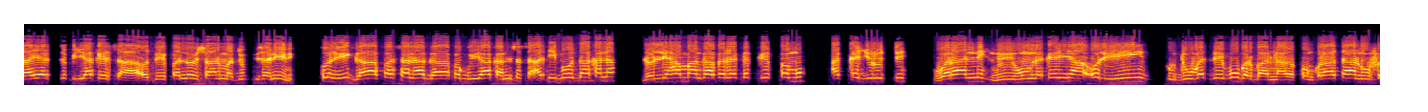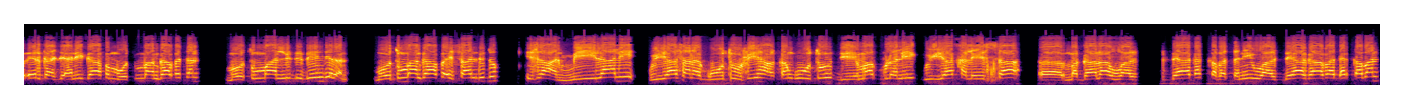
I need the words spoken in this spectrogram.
raayyaa ittisa biyyaa keessaa odeeffannoo isaanuma dubbisaniin kuni gaafa sana gaafa guyyaa kamisa sa'aatii boodaa kana lolli hamaan gaafa irra gaggeeffamu akka jirutti waraanni nuyi humna keenya olii duuba deebuu barbaadna. Konkolaataa nuuf ergaa jedhanii gaafa mootummaan gaafatan mootummaan ni dideen jedhan. Mootummaan gaafa isaan didu isaan miilaan guyyaa sana guutuu fi halkan guutuu deemaa bulanii guyyaa kaleessaa magaalaa waaldaa qaqqabatanii waaldaa gaafa dhaqqaban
